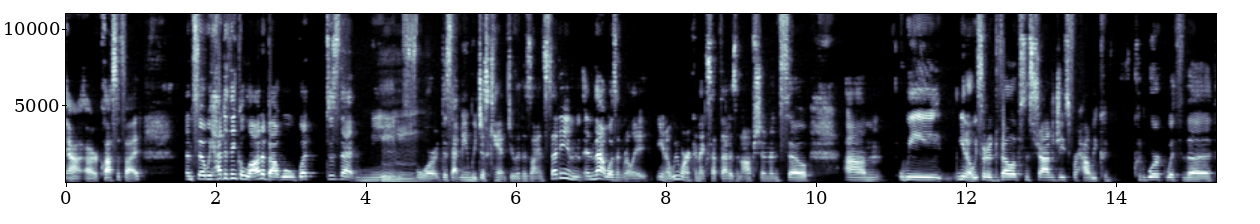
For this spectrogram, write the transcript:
uh, are classified. And so we had to think a lot about, well, what does that mean mm. for, does that mean we just can't do a design study? And, and that wasn't really, you know, we weren't going to accept that as an option. And so, um, we, you know, we sort of developed some strategies for how we could, could work with the,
